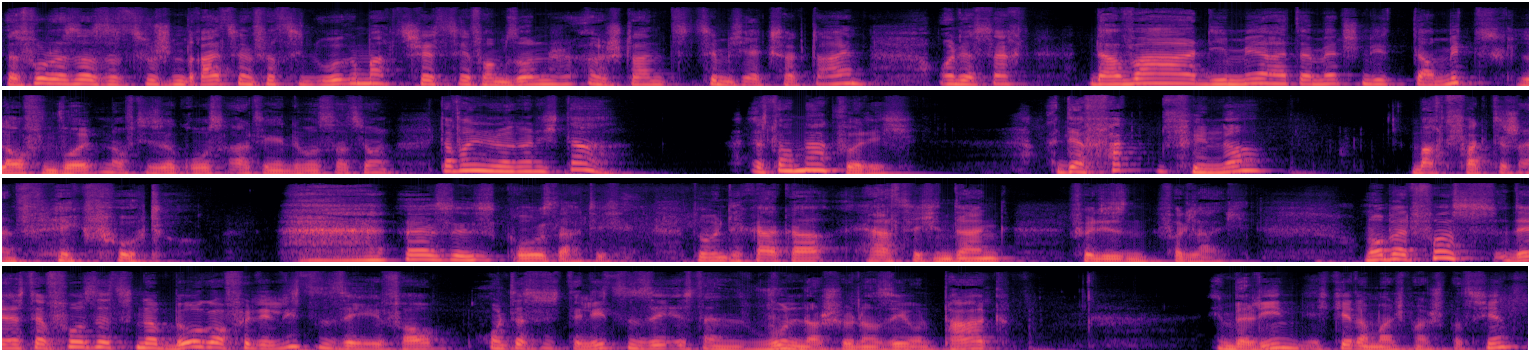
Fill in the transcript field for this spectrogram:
Das Foto ist also zwischen 13 und 14 Uhr gemacht, schätzt er vom Sonnenstand ziemlich exakt ein. Und er sagt, da war die Mehrheit der Menschen, die da mitlaufen wollten auf dieser großartigen Demonstration, da waren die noch gar nicht da. Ist doch merkwürdig. Der Faktenfinder macht faktisch ein Fake-Foto. Es ist großartig. Dominik Kaka, herzlichen Dank für diesen Vergleich. Norbert Voss, der ist der Vorsitzende Bürger für den Lietzensee e.V. Und das ist, der Lietzensee ist ein wunderschöner See und Park in Berlin. Ich gehe da manchmal spazieren.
